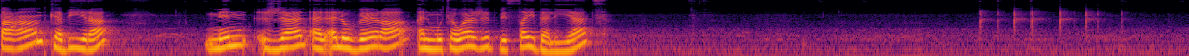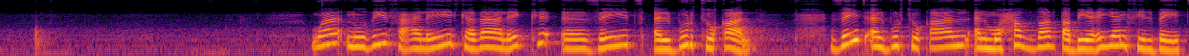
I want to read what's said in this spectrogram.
طعام كبيرة من جال الألوفيرا المتواجد بالصيدليات. ونضيف عليه كذلك آه، زيت البرتقال. زيت البرتقال المحضر طبيعيا في البيت.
